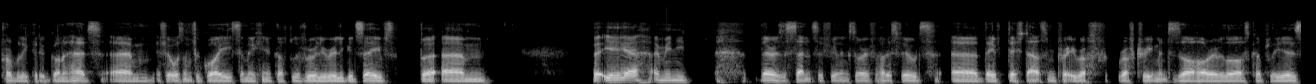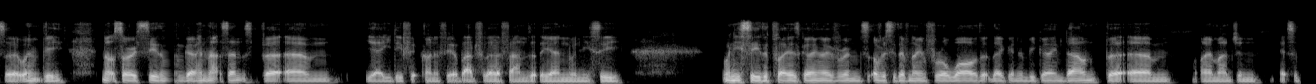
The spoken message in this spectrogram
probably could have gone ahead um, if it wasn't for Guaita making a couple of really really good saves. But um, but yeah, I mean, you, there is a sense of feeling sorry for Huddersfield. Uh, they've dished out some pretty rough rough treatment to Zaha over the last couple of years, so it won't be not sorry to see them go in that sense. But um, yeah, you do kind of feel bad for their fans at the end when you see when you see the players going over, and obviously they've known for a while that they're going to be going down. But um, I imagine it's a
